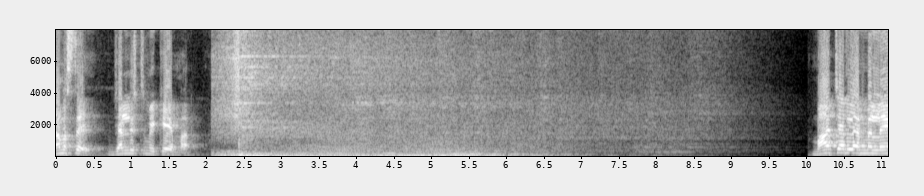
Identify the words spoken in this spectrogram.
నమస్తే జర్నలిస్ట్ మీ KMR. Macherla MLA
